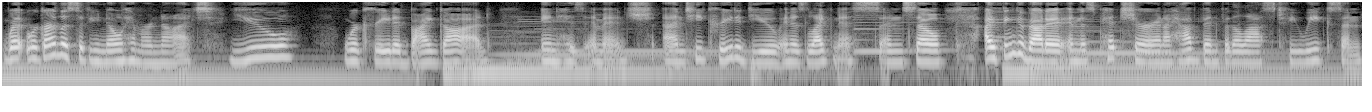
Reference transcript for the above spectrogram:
regardless if you know him or not, you were created by God in his image and he created you in his likeness. And so I think about it in this picture, and I have been for the last few weeks. And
